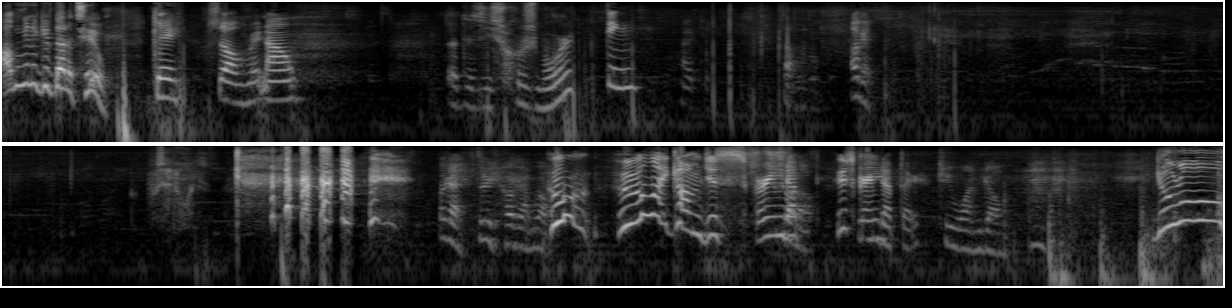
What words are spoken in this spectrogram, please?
I'm gonna give that a two. Okay, so right now, that is the scoreboard. Ding. Okay. So, okay. Okay, I'm going. Who who like um just screamed up? up. Who screamed up there? Two, one, go. Doodle.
